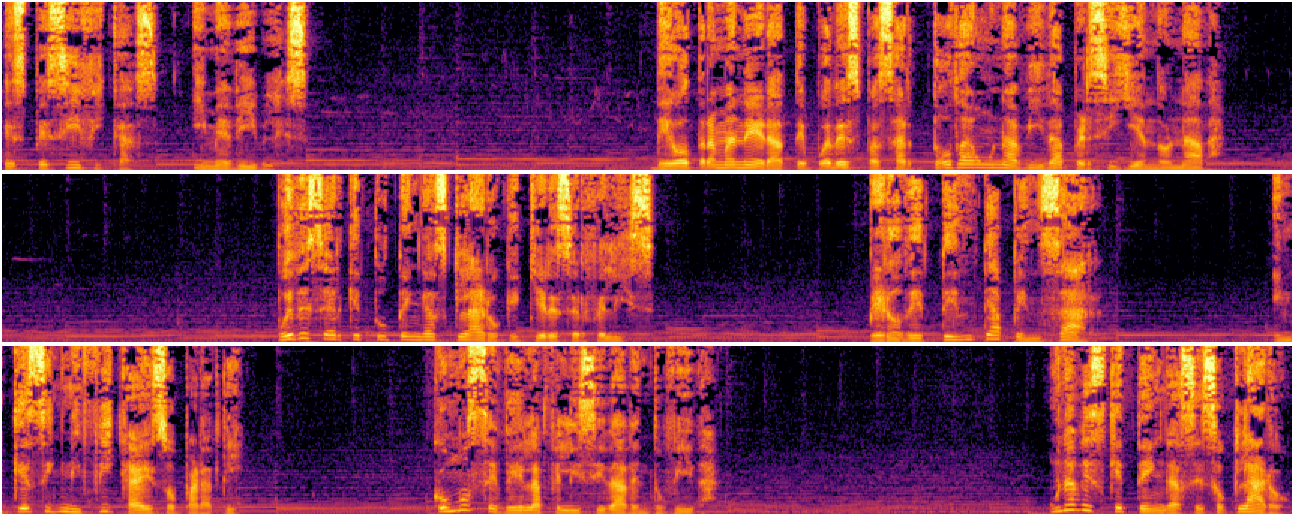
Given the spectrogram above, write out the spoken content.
específicas y medibles. De otra manera, te puedes pasar toda una vida persiguiendo nada. Puede ser que tú tengas claro que quieres ser feliz, pero detente a pensar en qué significa eso para ti. ¿Cómo se ve la felicidad en tu vida? Una vez que tengas eso claro,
